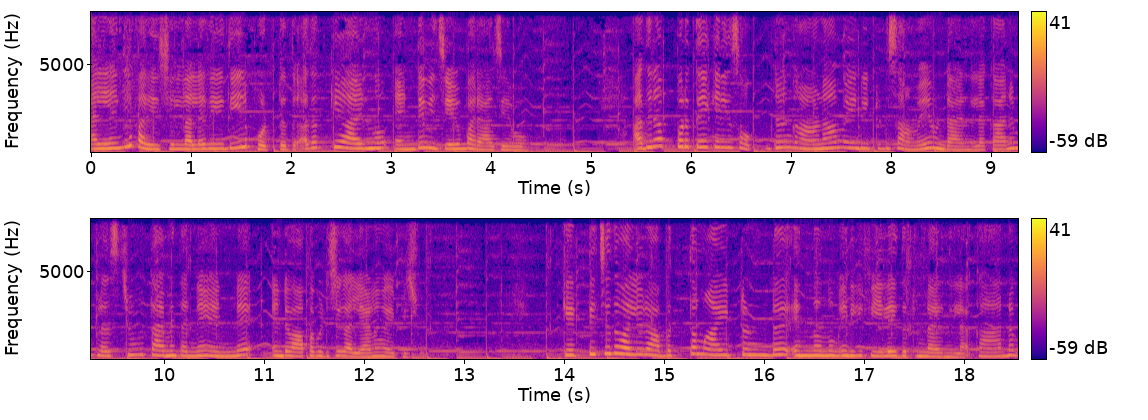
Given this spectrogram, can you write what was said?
അല്ലെങ്കിൽ പരീക്ഷയിൽ നല്ല രീതിയിൽ പൊട്ടത് അതൊക്കെയായിരുന്നു എന്റെ വിജയവും പരാജയവും. അതിനപ്പുറത്തേക്ക് എനിക്ക് സ്വപ്നം കാണാൻ വേണ്ടിയിട്ടൊരു സമയം ഉണ്ടായിരുന്നില്ല. കാരണം പ്ലസ് ടു ടൈമിൽ തന്നെ എന്നെ എന്റെ വാപ്പ പിടിച്ച് കല്യാണം കഴിപ്പിച്ചു. കെട്ടിച്ചത് വലിയൊരു അബദ്ധമായിട്ടുണ്ട് എന്നൊന്നും എനിക്ക് ഫീൽ ചെയ്തിട്ടുണ്ടായിരുന്നില്ല. കാരണം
